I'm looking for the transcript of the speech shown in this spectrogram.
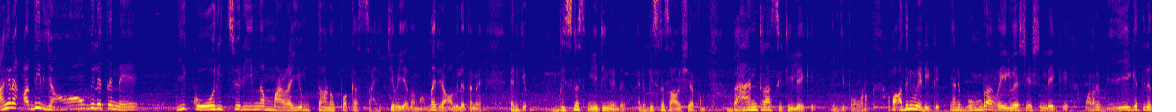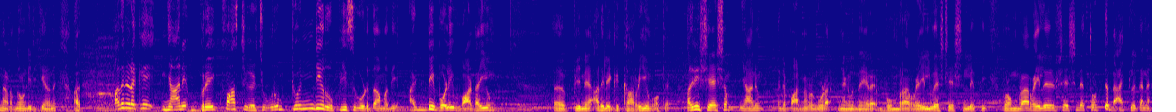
അങ്ങനെ അതിരാവിലെ തന്നെ ഈ കോരിച്ചൊരിയുന്ന മഴയും തണുപ്പൊക്കെ സഹിക്കവയ്യാതെ നന്നായി രാവിലെ തന്നെ എനിക്ക് ബിസിനസ് മീറ്റിംഗ് ഉണ്ട്. എന്റെ ബിസിനസ് ആവശ്യാർത്ഥം ബാൻഡ്ര സിറ്റിയിലേക്ക് എനിക്ക് പോകണം. അപ്പോൾ അതിന് വേണ്ടിയിട്ട് ഞാൻ ബുംറ റെയിൽവേ സ്റ്റേഷനിലേക്ക് വളരെ വേഗത്തിൽ നടന്നുകൊണ്ടിരിക്കുകയാണ്. അത് അതിനിടയ്ക്ക് ഞാൻ ബ്രേക്ക്ഫാസ്റ്റ് കഴിച്ചു വെറും ട്വന്റി റുപ്പീസ് കൊടുത്താൽ മതി. അടിപൊളി വടയും പിന്നെ അതിലേക്ക് കറിയും ഒക്കെ. അതിനുശേഷം ഞാനും എന്റെ പാർട്ണറും കൂടെ ഞങ്ങൾ നേരെ ബുംറ റെയിൽവേ സ്റ്റേഷനിലെത്തി ബുംറ റെയിൽവേ സ്റ്റേഷന്റെ തൊട്ട് ബാക്കിൽ തന്നെ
